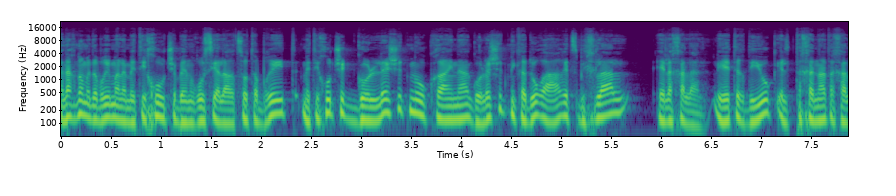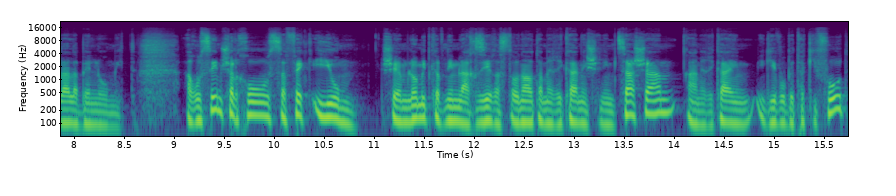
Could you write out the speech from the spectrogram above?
אנחנו מדברים על המתיחות שבין רוסיה לארצות הברית, מתיחות שגולשת מאוקראינה, גולשת מכדור הארץ בכלל אל החלל, ליתר דיוק אל תחנת החלל הבינלאומית. הרוסים שלחו ספק איום שהם לא מתכוונים להחזיר אסטרונאוט אמריקני שנמצא שם, האמריקאים הגיבו בתקיפות,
